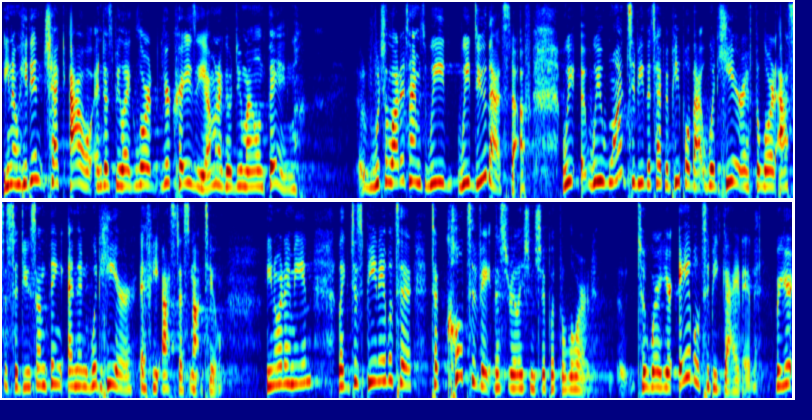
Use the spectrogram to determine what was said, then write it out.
You know, he didn't check out and just be like, Lord, you're crazy. I'm going to go do my own thing. Which a lot of times we, we do that stuff. We, we want to be the type of people that would hear if the Lord asked us to do something and then would hear if he asked us not to. You know what I mean? Like just being able to, to cultivate this relationship with the Lord to where you're able to be guided, where you're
